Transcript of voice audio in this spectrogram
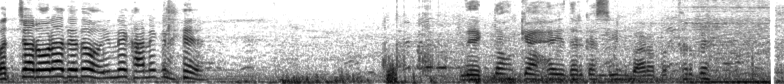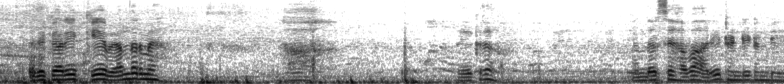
बच्चा रो रहा दे दो इन्हें खाने के लिए। देखता हूँ क्या है इधर का सीन बारह पत्थर पे। ये देखो यार ये केव है अंदर में। हाँ, देख रहे हो? अंदर से हवा आ रही है ठंडी ठंडी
